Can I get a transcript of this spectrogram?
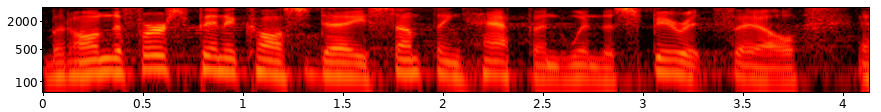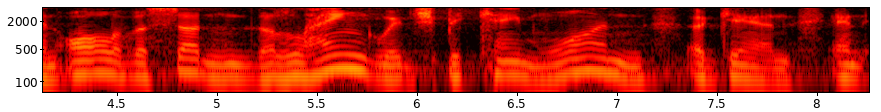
But on the first Pentecost day, something happened when the Spirit fell, and all of a sudden the language became one again, and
